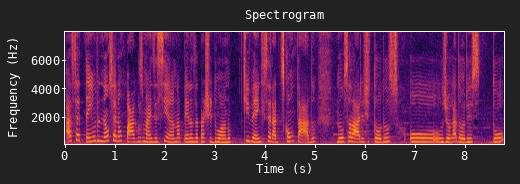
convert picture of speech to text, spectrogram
a setembro não serão pagos mais esse ano, apenas a partir do ano que vem, que será descontado no salário de todos os jogadores do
